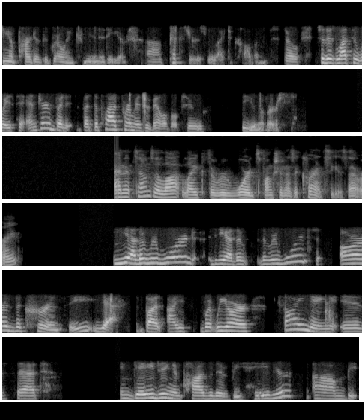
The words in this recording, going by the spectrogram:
you know part of the growing community of uh, pipsters, we like to call them. So so there's lots of ways to enter, but but the platform is available to the universe. And it sounds a lot like the rewards function as a currency. Is that right? Yeah, the reward. Yeah, the the rewards are the currency. Yes, but I what we are finding is that engaging in positive behavior, um, be,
